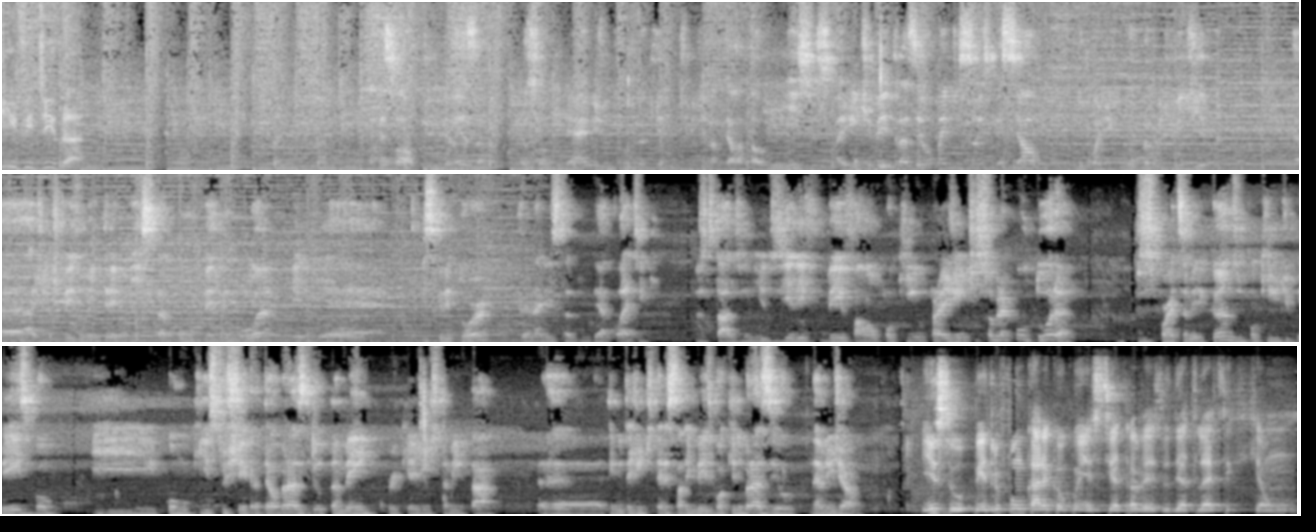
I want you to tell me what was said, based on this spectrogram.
Dividida. Pessoal, beleza? Eu sou o Guilherme, junto comigo aqui Dividindo na tela tá o Vinícius. A gente veio trazer uma edição especial do, do programa Dividido. É, a gente fez uma entrevista com o Pedro Moura, ele é escritor, jornalista do The Athletic dos Estados Unidos, e ele veio falar um pouquinho pra gente sobre a cultura dos esportes americanos, um pouquinho de beisebol e como que isso chega até o Brasil também, porque a gente também tá é, tem muita gente interessada em beisebol aqui no Brasil, né, Brinjal? Isso, o Pedro foi um cara que eu conheci através do The Athletic, que é um.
